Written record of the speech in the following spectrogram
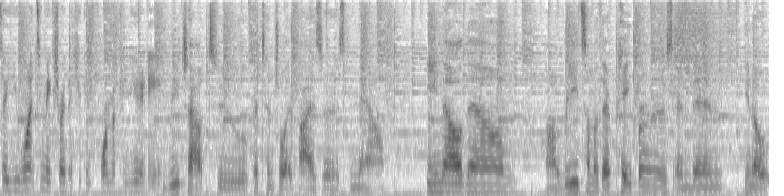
So you want to make sure that you can form a community. Reach out to potential advisors now. Email them, uh, read some of their papers, and then you know,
